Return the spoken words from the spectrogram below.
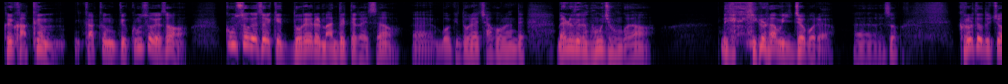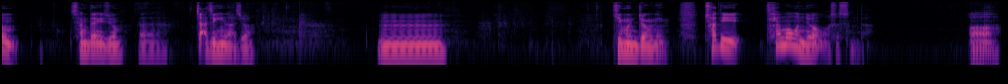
그리고 가끔, 가끔 그 꿈속에서, 꿈속에서 이렇게 노래를 만들 때가 있어요. 예, 뭐 이렇게 노래 작업을 하는데 멜로디가 너무 좋은 거야. 근데 일어나면 잊어버려요. 예, 그래서 그럴 때도 좀 상당히 좀 예, 짜증이 나죠. 음, 김은정님, 차디 태몽은요? 왔었습니다. 아,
